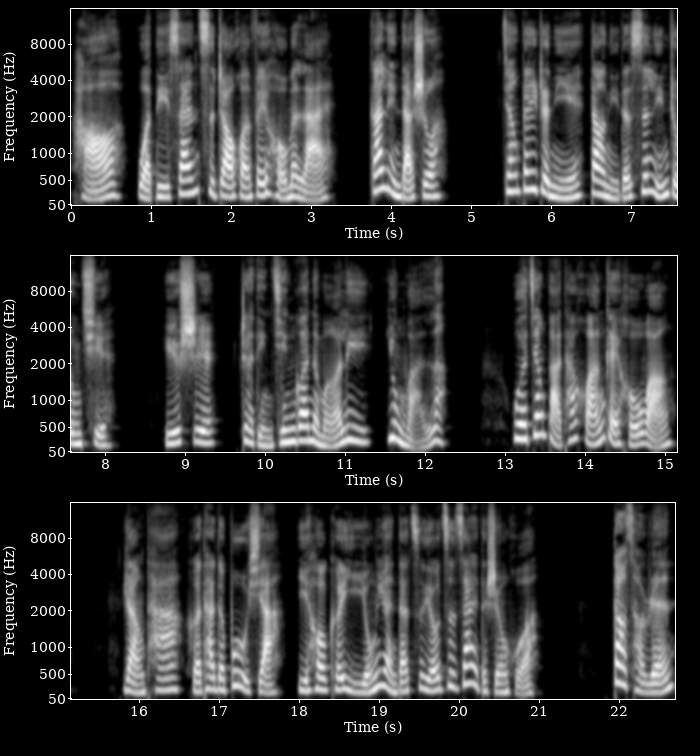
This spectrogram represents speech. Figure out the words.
好，我第三次召唤飞猴们来。”甘琳达说：“将背着你到你的森林中去。”于是这顶金冠的魔力用完了，我将把它还给猴王，让他和他的部下以后可以永远的自由自在的生活。稻草人、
